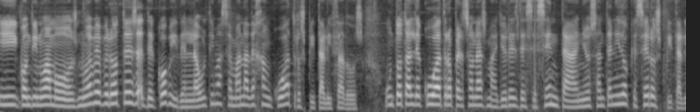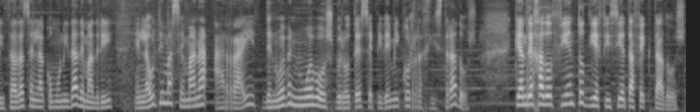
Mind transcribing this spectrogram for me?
Y continuamos. Nueve brotes de COVID en la última semana dejan cuatro hospitalizados. Un total de cuatro personas mayores de 60 años han tenido que ser hospitalizadas en la Comunidad de Madrid en la última semana a raíz de nueve nuevos brotes epidémicos registrados, que han dejado 117 afectados.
